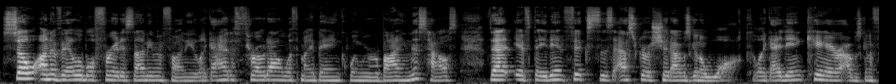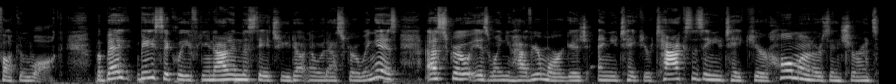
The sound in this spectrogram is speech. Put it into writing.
so unavailable for it, it's not even funny. Like, I had a throwdown with my bank when we were buying this house that if they didn't fix this escrow shit, I was gonna walk. Like, I didn't care, I was gonna fucking walk. But ba- basically, if you're not in the States or you don't know what escrowing is, escrow is when you have your mortgage and and you take your taxes and you take your homeowner's insurance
